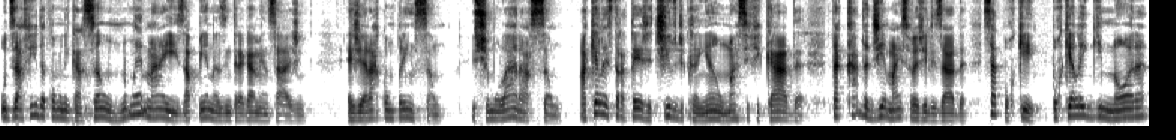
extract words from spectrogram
O desafio da comunicação não é mais apenas entregar mensagem, é gerar compreensão, estimular a ação Aquela estratégia tiro de canhão massificada está cada dia mais fragilizada. Sabe por quê? Porque ela ignora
